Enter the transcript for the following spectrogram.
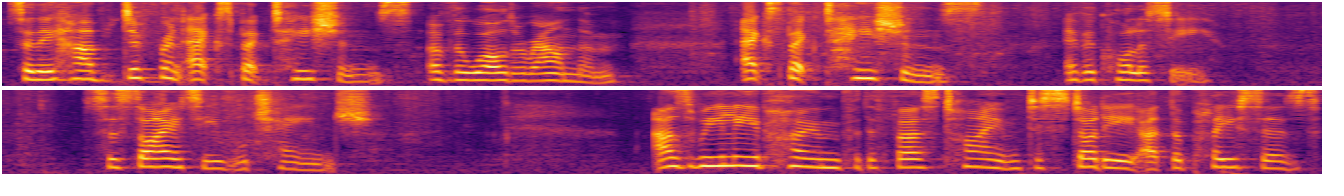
so they have different expectations of the world around them, expectations of equality, society will change. As we leave home for the first time to study at the places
